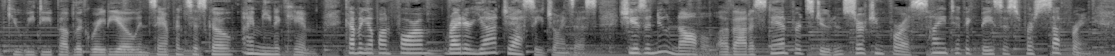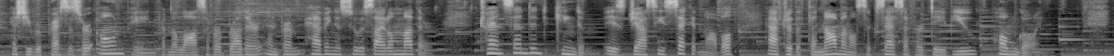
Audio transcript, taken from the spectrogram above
KQED Public Radio in San Francisco, I'm Mina Kim. Coming up on Forum, writer Yaa Gyasi joins us. She has a new novel about a Stanford student searching for a scientific basis for suffering as she represses her own pain from the loss of her brother and from having a suicidal mother. Transcendent Kingdom is Gyasi's second novel after the phenomenal success of her debut, Homegoing.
